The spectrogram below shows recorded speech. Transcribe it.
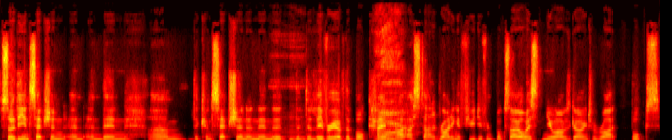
So the inception and and then um, the conception and then the, mm. the delivery of the book came. Yeah. I, I, started writing a few different books. I always knew I was going to write books,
